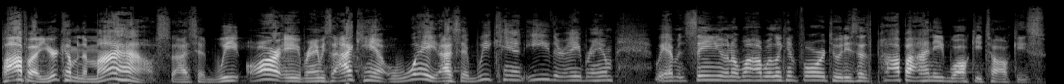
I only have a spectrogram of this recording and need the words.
Papa, you're coming to my house. I said, We are, Abraham. He said, I can't wait. I said, We can't either, Abraham. We haven't seen you in a while. We're looking forward to it. He says, Papa, I need walkie talkies.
